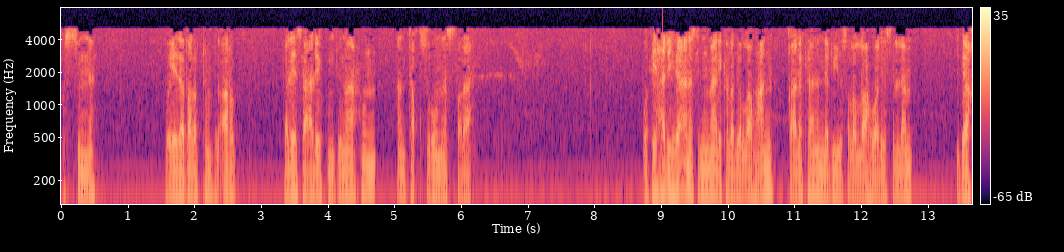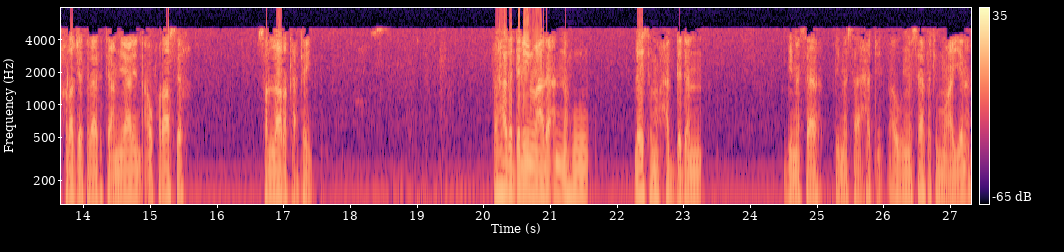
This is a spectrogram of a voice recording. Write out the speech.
والسنة وإذا ضربتم في الأرض فليس عليكم جناح أن تقصروا من الصلاة. وفي حديث أنس بن مالك رضي الله عنه قال كان النبي صلى الله عليه وسلم إذا خرج ثلاثة أميال أو فراسخ صلى ركعتين. فهذا دليل على أنه ليس محددا بمسافة, بمساحة أو بمسافة معينة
